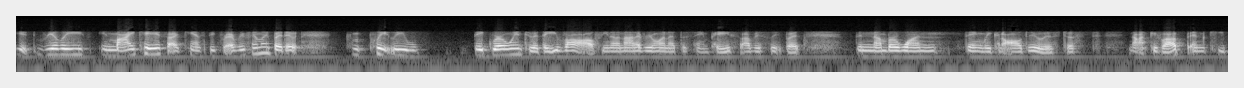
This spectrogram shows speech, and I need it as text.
it really, in my case, I can't speak for every family, but it completely they grow into it. They evolve. You know, not everyone at the same pace, obviously, but the number one thing we can all do is just not give up and keep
